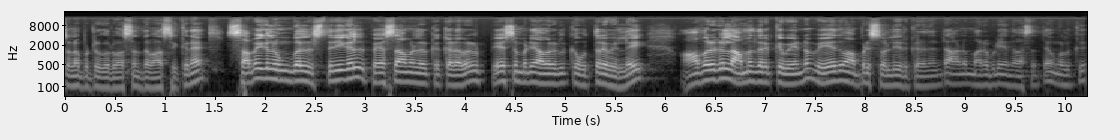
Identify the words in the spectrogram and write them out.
சொல்லப்பட்டிருக்க ஒரு வசனத்தை வாசிக்கிறேன். சபைகள் உங்கள் ஸ்திரீகள் பேசாமல் இருக்க கடவர்கள் பேசும்படி அவர்களுக்கு உத்தரவில்லை. அவர்கள் அமர்ந்திருக்க வேண்டும். வேதம் அப்படி சொல்லியிருக்கிறது என்று ஆளும் மறுபடியும் அந்த வசனத்தை உங்களுக்கு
